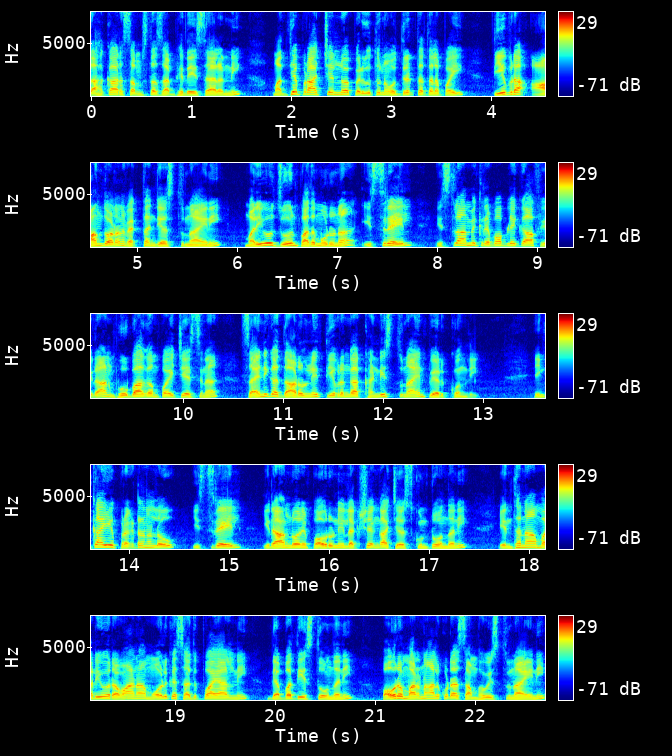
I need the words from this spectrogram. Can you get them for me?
సహకార సంస్థ సభ్యదేశాలన్నీ మధ్యప్రాచ్యంలో పెరుగుతున్న ఉద్రిక్తతలపై తీవ్ర ఆందోళన వ్యక్తం చేస్తున్నాయని మరియు జూన్ పదమూడున Israel Islamic Republic of Iran భూభాగంపై చేసిన సైనిక దాడుల్ని తీవ్రంగా ఖండిస్తున్నాయని పేర్కొంది. ఇంకా ఈ ప్రకటనలో ఇస్రాయెల్ ఇరాన్లోని పౌరుని లక్ష్యంగా చేసుకుంటోందని ఇంధన మరియు రవాణా మౌలిక సదుపాయాల్ని దెబ్బతీస్తోందని పౌర మరణాలు కూడా సంభవిస్తున్నాయని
